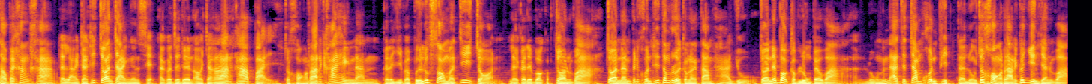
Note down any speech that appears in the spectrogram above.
ศัพท์ไว้ข้างๆ และหลังจากที่จอห์นจ่ายเงินเสร็จแล้วก็จะเดินออกจากร้านค้าไป เจ้าของร้านค้าแห่งนั้นก็ได้หยิบอาปืนลูกซองมาจี้จอห์นและก็ได้บอกกับจอห์นว่า จอห์นนั้นเป็นคนที่ตำรวจกำลังตามหาอยู่ จอห์นได้บอกกับลุงไปว่า ลุงนั้นอาจจะจำคนผิด แต่ลุงเจ้าของร้านก็ยืนยันว่า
